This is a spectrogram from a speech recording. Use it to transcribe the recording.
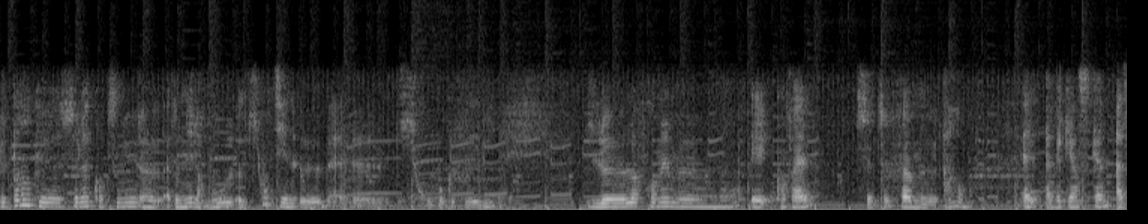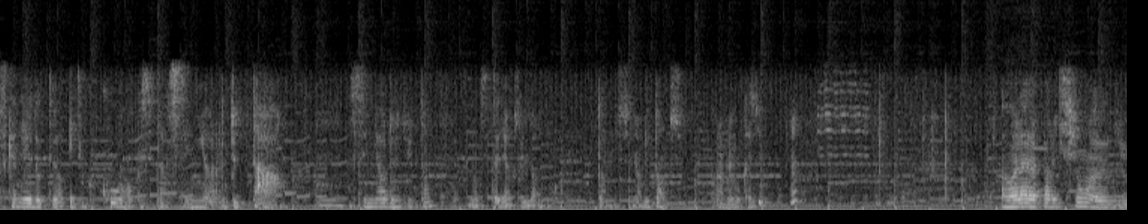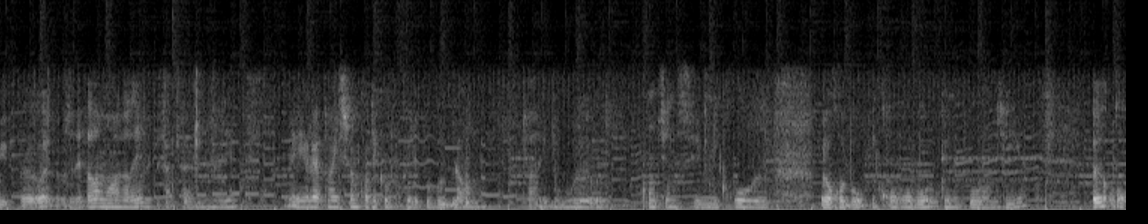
Et pendant que cela continue euh, à donner leurs boules qui contiennent ben, le petit robot que je vous ai dit l'offre même et quant à elle cette femme arbre elle, avec un scan, a scanné le docteur et découvre que c'est un seigneur du temps. Seigneur de, du temps. Donc c'est-à-dire que c'est le dernier. Dernier Seigneur du temps aussi. Pour la même occasion. Hein ah, voilà l'apparition euh, du... Euh, ouais, vous n'avez pas vraiment regardé, mais, enfin, dire. Mais l'apparition qu'on découvre que les bouboules blancs, enfin les bouboules euh, contiennent ces micro robots, micro robots que nous pouvons dire.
